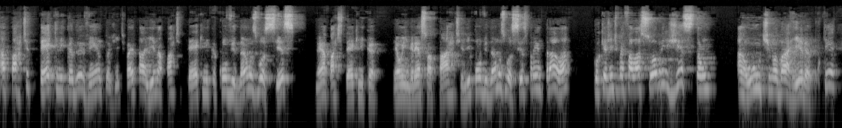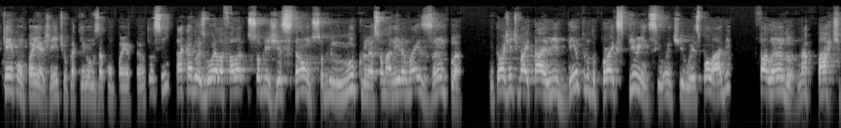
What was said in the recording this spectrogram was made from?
a parte técnica do evento. A gente vai estar tá ali na parte técnica, convidamos vocês, né? A parte técnica é um ingresso à parte ali, convidamos vocês para entrar lá, porque a gente vai falar sobre gestão a última barreira, porque quem acompanha a gente, ou para quem não nos acompanha tanto assim, a K2Go ela fala sobre gestão, sobre lucro na sua maneira mais ampla. Então a gente vai estar ali dentro do Pro Experience, o antigo Expolab, falando na parte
